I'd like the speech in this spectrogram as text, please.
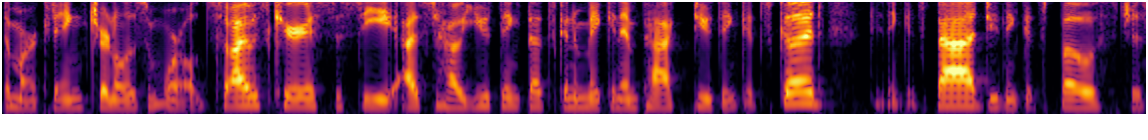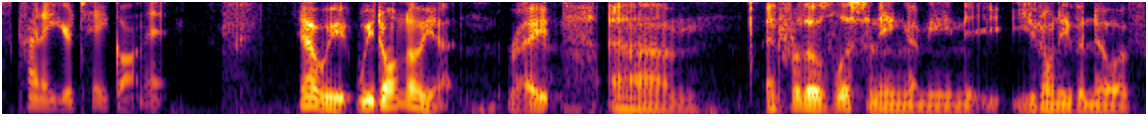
the marketing journalism world. So I was curious to see as to how you think that's going to make an impact. Do you think it's good? Do you think it's bad? Do you think it's both? Just kind of your take on it. Yeah, we, we don't know yet, right? Um, and for those listening, I mean, you don't even know if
